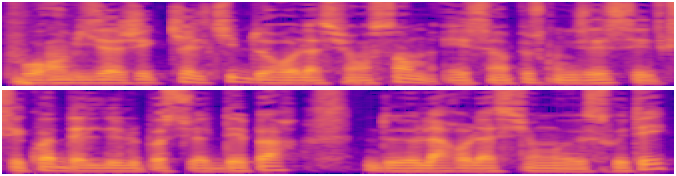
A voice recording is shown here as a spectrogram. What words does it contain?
pour envisager quel type de relation ensemble. Et c'est un peu ce qu'on disait, c'est c'est quoi dès le postulat de départ de la relation euh, souhaitée.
